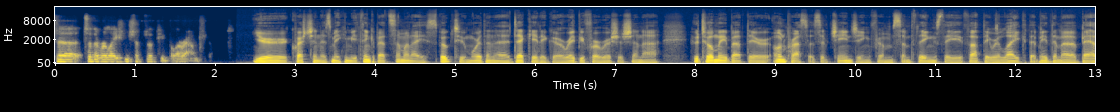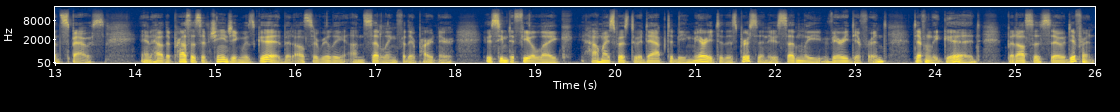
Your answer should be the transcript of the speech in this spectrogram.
to to the relationships with people around you? Your question is making me think about someone I spoke to more than a decade ago, right before Rosh Hashanah, who told me about their own process of changing from some things they thought they were like that made them a bad spouse, and how the process of changing was good, but also really unsettling for their partner, who seemed to feel like, how am I supposed to adapt to being married to this person who's suddenly very different, definitely good, but also so different?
